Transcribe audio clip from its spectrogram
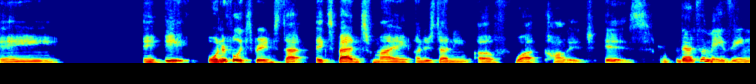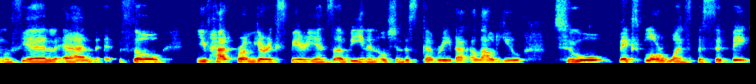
A, a, wonderful experience that expands my understanding of what college is. That's amazing, Usiel. And so you've had from your experience of being in ocean discovery that allowed you to explore one specific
